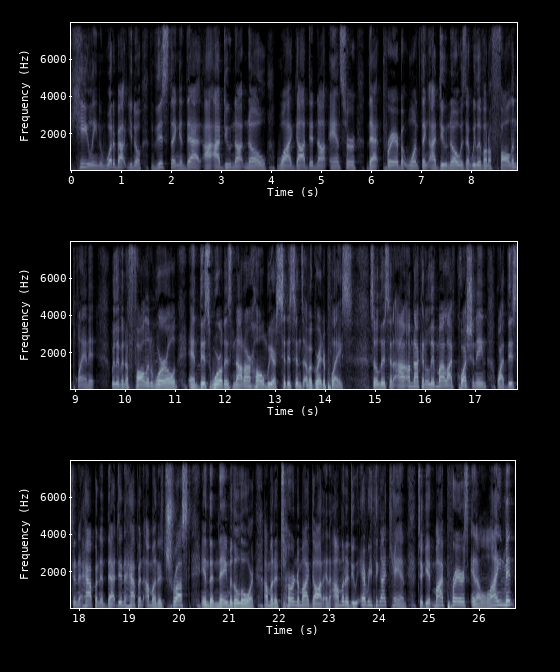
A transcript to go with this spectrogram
healing? And what about, you know, this thing and that? I, I do not know why God did not answer that prayer. But one thing I do know is that we live on a fallen planet, we live in a fallen world, and this world is not our home. We are citizens of a greater place. So listen, I, I'm not going to live my life questioning why this didn't happen and that didn't happen. I'm going to trust in the name of the Lord. I'm going to turn to my God and I'm going to do everything I can to get my prayers in alignment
